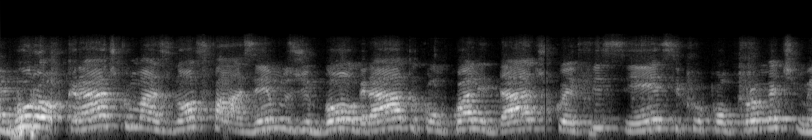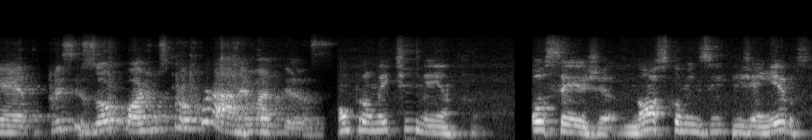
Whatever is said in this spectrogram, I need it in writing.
burocrático, mas nós fazemos de bom grado, com qualidade, com eficiência e com comprometimento. Precisou, pode nos procurar, né, Matheus? Comprometimento. Ou seja, nós, como engenheiros,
